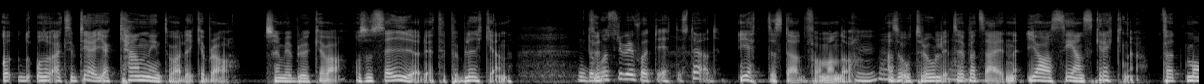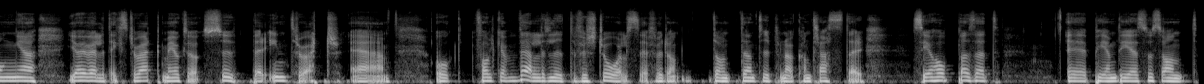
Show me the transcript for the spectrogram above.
Och, och acceptera, jag kan inte vara lika bra som jag brukar vara. Och så säger jag det till publiken. Då För, måste du väl få ett jättestöd? Jättestöd får man då. Mm. Alltså otroligt. Typ att så här, jag har scenskräck nu. För att många, jag är väldigt extrovert men jag är också superintrovert. Eh, och folk har väldigt lite förståelse för de, de, den typen av kontraster. Så jag hoppas att eh, PMDS och sånt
